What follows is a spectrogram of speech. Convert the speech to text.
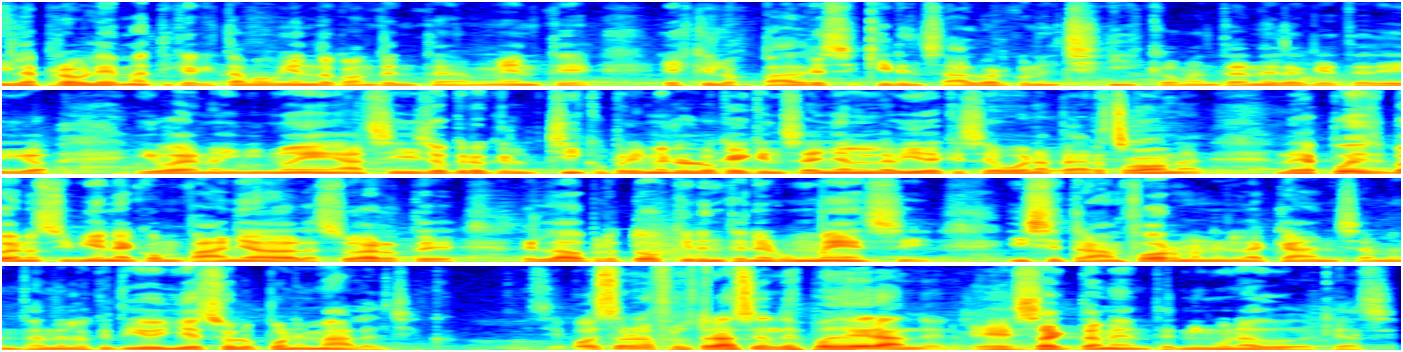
Y la problemática que estamos viendo constantemente es que los padres se quieren salvar con el chico, ¿me entiendes lo que te digo? Y bueno, y no es así. Yo creo que el chico primero lo que hay que enseñar en la vida es que sea buena persona. Después, bueno, si viene acompañada la suerte del lado, pero todos quieren tener un Messi y se transforman en la cancha, ¿me entiendes lo que te digo? Y eso lo pone mal al chico. Sí, puede ser una frustración después de grande, ¿no? Exactamente, ninguna duda que hace.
